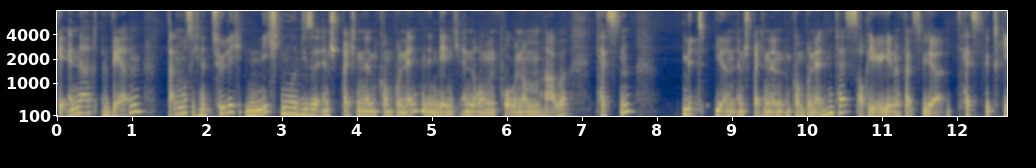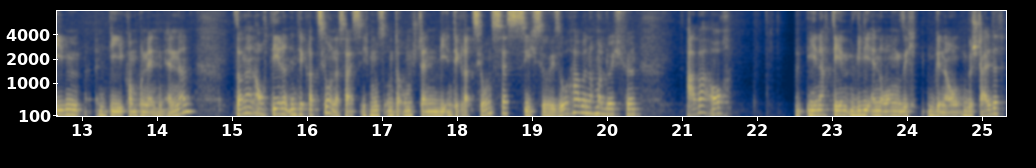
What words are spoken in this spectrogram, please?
geändert werden, dann muss ich natürlich nicht nur diese entsprechenden Komponenten, in denen ich Änderungen vorgenommen habe, testen, mit ihren entsprechenden Komponententests, auch hier gegebenenfalls wieder testgetrieben die Komponenten ändern, sondern auch deren Integration. Das heißt, ich muss unter Umständen die Integrationstests, die ich sowieso habe, nochmal durchführen aber auch je nachdem, wie die Änderung sich genau gestaltet,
